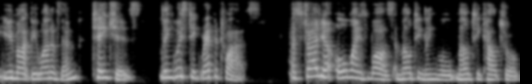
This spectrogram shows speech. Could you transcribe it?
you might be one of them, teachers, linguistic repertoires. Australia always was a multilingual, multicultural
